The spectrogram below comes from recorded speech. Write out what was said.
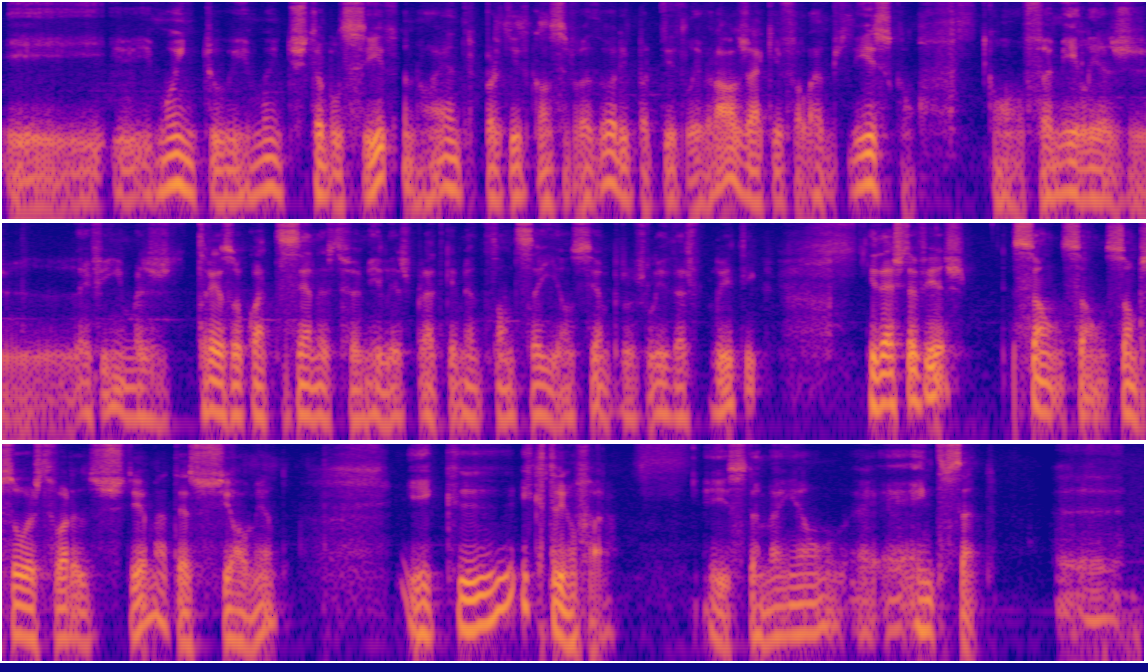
e, e, muito, e muito estabelecido, não é? Entre Partido Conservador e Partido Liberal, já aqui falamos disso, com, com famílias, eh, enfim, umas três ou quatro dezenas de famílias praticamente de onde saíam sempre os líderes políticos, e desta vez são, são, são pessoas de fora do sistema, até socialmente, e que, e que triunfaram. Isso também é, um, é, é interessante. Uh,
